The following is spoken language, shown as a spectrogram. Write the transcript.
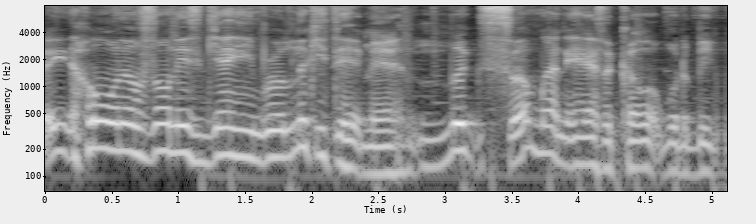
they holding us on this game, bro. Look at that, man. Look, somebody has to come up with a big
